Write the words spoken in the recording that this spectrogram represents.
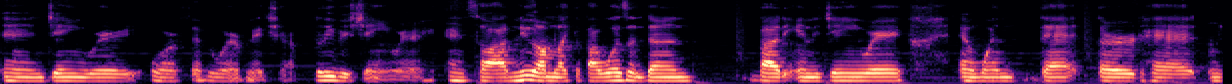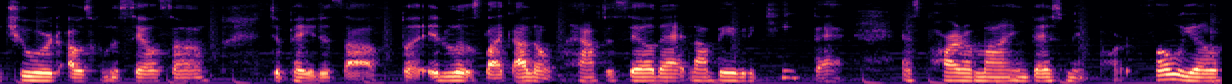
in January or February of next year. I believe it's January. And so I knew I'm like if I wasn't done by the end of January. And when that third had matured, I was going to sell some to pay this off. But it looks like I don't have to sell that and I'll be able to keep that as part of my investment portfolio.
